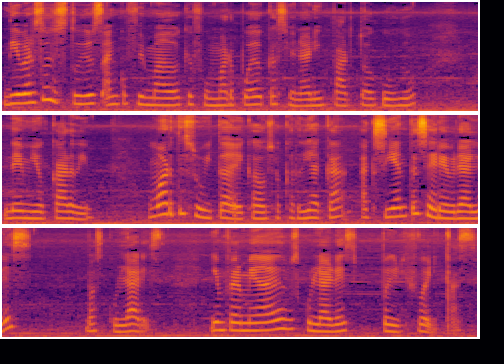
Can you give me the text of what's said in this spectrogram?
Diversos estudios han confirmado que fumar puede ocasionar infarto agudo de miocardio, muerte súbita de causa cardíaca, accidentes cerebrales vasculares y enfermedades musculares periféricas.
